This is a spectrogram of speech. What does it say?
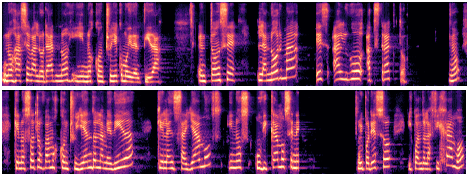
nos hace valorarnos y nos construye como identidad. Entonces, la norma es algo abstracto, ¿no? que nosotros vamos construyendo en la medida que la ensayamos y nos ubicamos en ella. Y por eso, y cuando la fijamos,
